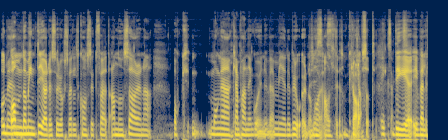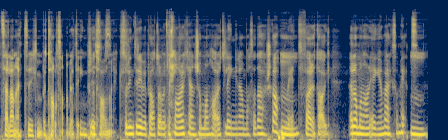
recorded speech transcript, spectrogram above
Och Men- om de inte gör det så är det också väldigt konstigt för att annonsörerna och många kampanjer går ju nu via mediebyråer. De har ju alltid det som krav. Ja. Så det är väldigt sällan ett liksom, betalt samarbete, inte Precis. betalmärks. Så det är inte det vi pratar om utan snarare kanske om man har ett längre ambassadörskap Mm. med ett företag. Eller om man har en egen verksamhet. Mm.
